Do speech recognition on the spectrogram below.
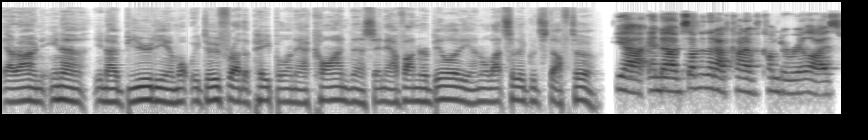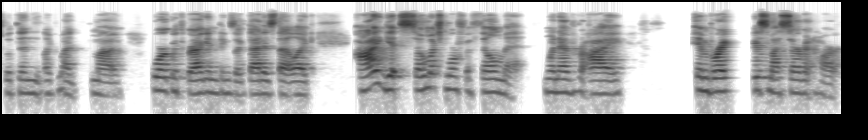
our own inner, you know, beauty and what we do for other people and our kindness and our vulnerability and all that sort of good stuff too. Yeah, and um, something that I've kind of come to realize within like my my work with Greg and things like that is that like I get so much more fulfillment whenever I embrace my servant heart,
